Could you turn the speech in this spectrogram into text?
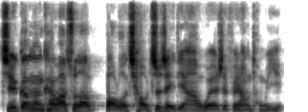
其实刚刚开花说到保罗乔治这一点啊，我也是非常同意。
